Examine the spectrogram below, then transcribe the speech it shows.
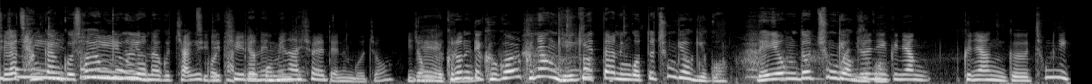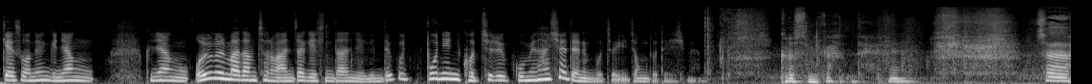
제가 총리, 잠깐 그 서영교 의원하고 자기 거취를 고민하셔야 되는 거죠. 이 정도. 네. 그런데 그걸 그냥 얘기했다는 것도 충격이고 내용도 충격이고. 완전히 그냥 그냥 그 총리께서는 그냥 그냥 얼굴 마담처럼 앉아 계신다는 얘기인데 그 본인 거취를 고민하셔야 되는 거죠. 이 정도 되시면. 그렇습니까? 네. 네. 자,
